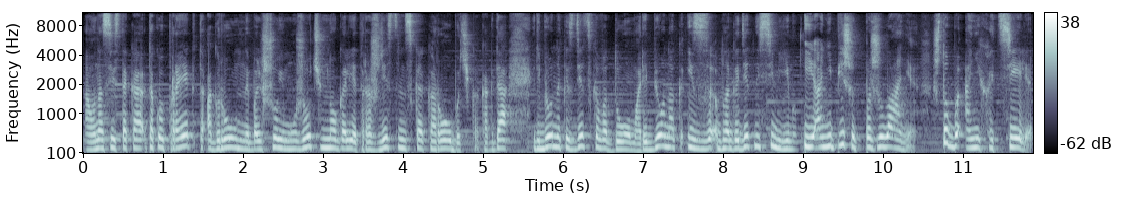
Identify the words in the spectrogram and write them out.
А у нас есть такая, такой проект огромный, большой, ему уже очень много лет, рождественская коробочка, когда ребенок из детского дома, ребенок из многодетной семьи, и они пишут пожелания, что бы они хотели.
